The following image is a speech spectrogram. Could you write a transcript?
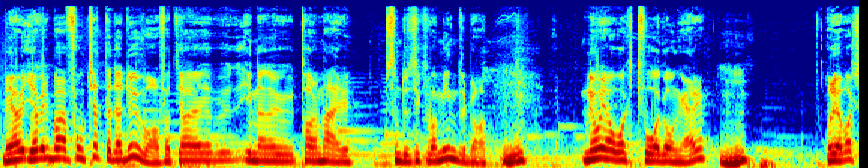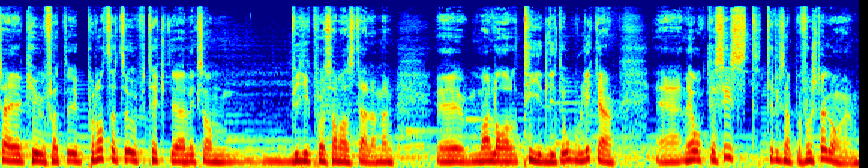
Men jag, jag vill bara fortsätta där du var för att jag, innan du tar de här som du tyckte var mindre bra. Mm. Nu har jag åkt två gånger Mm. och det har varit så här kul för att på något sätt så upptäckte jag liksom vi gick på samma ställe men eh, man la tid lite olika. Eh, när jag åkte sist till exempel första gången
